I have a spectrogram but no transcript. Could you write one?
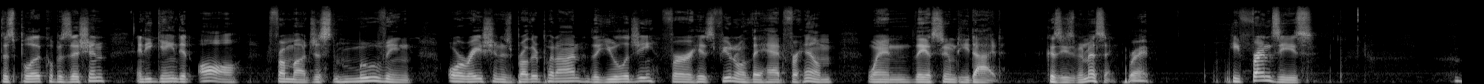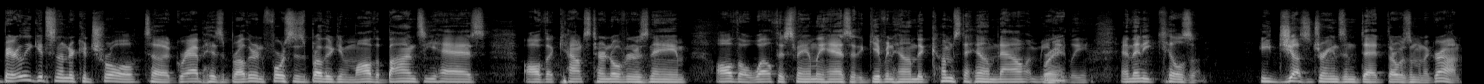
this political position, and he gained it all from a just moving oration his brother put on, the eulogy for his funeral they had for him when they assumed he died because he's been missing right. he frenzies barely gets it under control to grab his brother and force his brother to give him all the bonds he has all the accounts turned over to his name all the wealth his family has that had given him that comes to him now immediately. And then he kills him. He just drains him dead throws him on the ground.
